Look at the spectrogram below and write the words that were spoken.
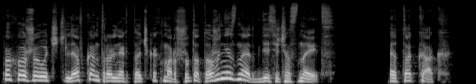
Похоже, учителя в контрольных точках маршрута тоже не знают, где сейчас Нейт». «Это как?»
